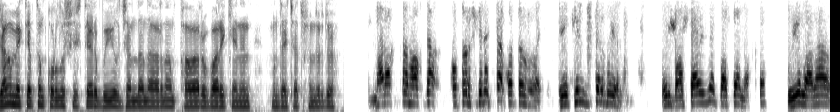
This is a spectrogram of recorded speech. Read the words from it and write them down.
жаңы мектептин курулуш иштери быйыл жанданаарынан кабары бар экенин мындайча түшүндүрдү. Нарактан акча которуш керек да которулбайт иштер быйыл. Быйыл баштайбыз деп баштай да. Быйыл ана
